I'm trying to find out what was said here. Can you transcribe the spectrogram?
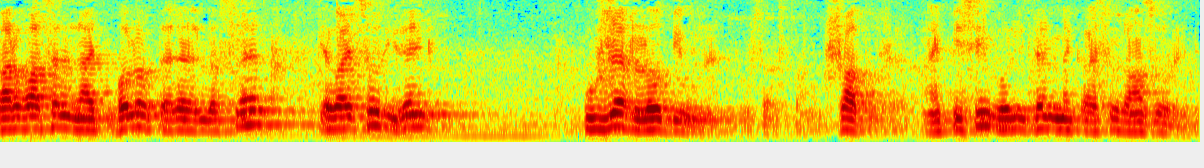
կարողացել են այդ բոլոր տեղերը լցնել եւ այսօր իրենք ուժեղ լոբի ունեն Ռուսաստանում, շատ ուժեղ, այնպեսին, որի դեմ մենք այսօր անզոր ենք։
